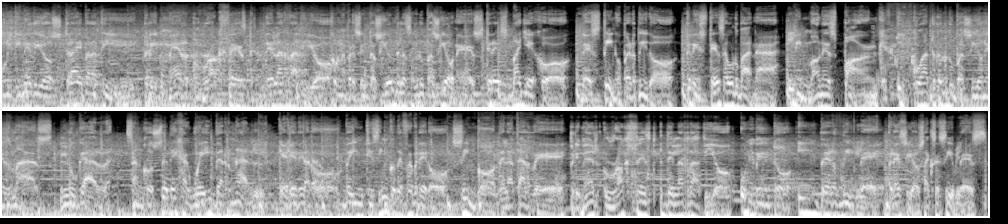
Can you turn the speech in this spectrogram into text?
Multimedios trae para ti primer Rockfest de la radio con la presentación de las agrupaciones Tres Vallejo, Destino Perdido, Tristeza Urbana, Limones Punk y cuatro agrupaciones más. Lugar, San José de Hawái Bernal, Querétaro, 25 de febrero, 5 de la tarde. Primer Rockfest de la radio, un evento imperdible, precios accesibles.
